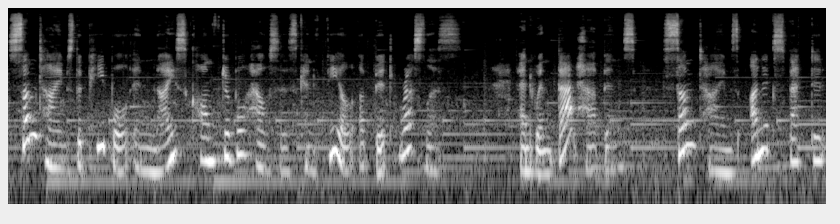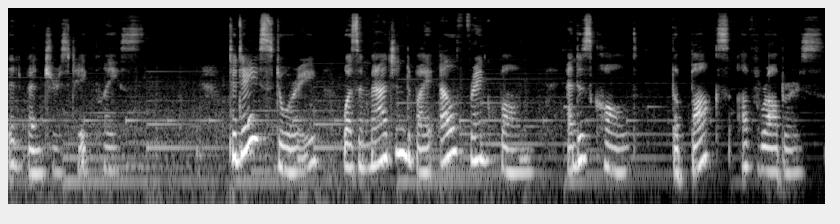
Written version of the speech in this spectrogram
Sometimes the people in nice, comfortable houses can feel a bit restless. And when that happens, sometimes unexpected adventures take place. Today's story was imagined by L. Frank Baum and is called The Box of Robbers.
